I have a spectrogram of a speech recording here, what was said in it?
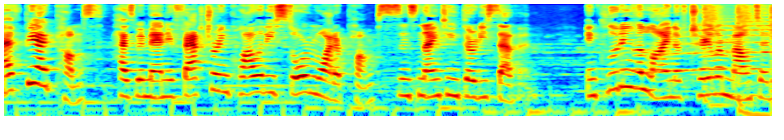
FPI Pumps has been manufacturing quality stormwater pumps since 1937, including a line of trailer-mounted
